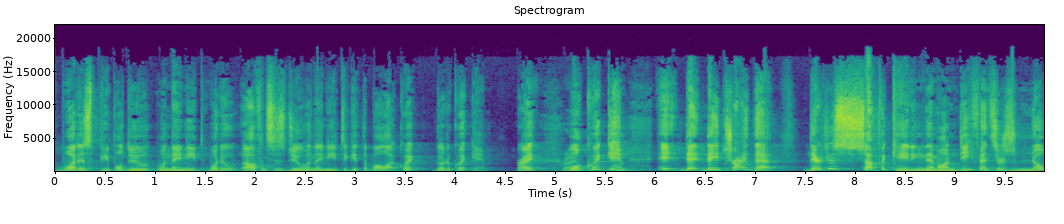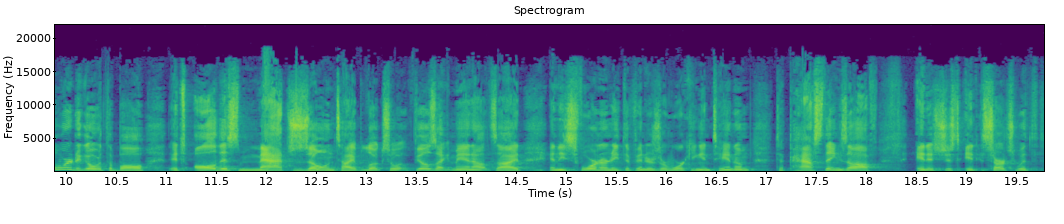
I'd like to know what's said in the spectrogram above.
what does people do when they need? What do offenses do when they need to get the ball out quick? Go to quick game. Right? Well, quick game, it, they, they tried that. They're just suffocating them on defense. There's nowhere to go with the ball. It's all this match zone type look. So it feels like man outside, and these four underneath defenders are working in tandem to pass things off. And it's just, it starts with,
